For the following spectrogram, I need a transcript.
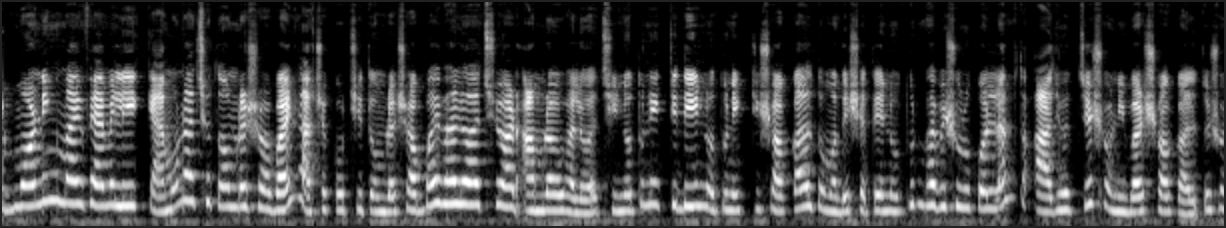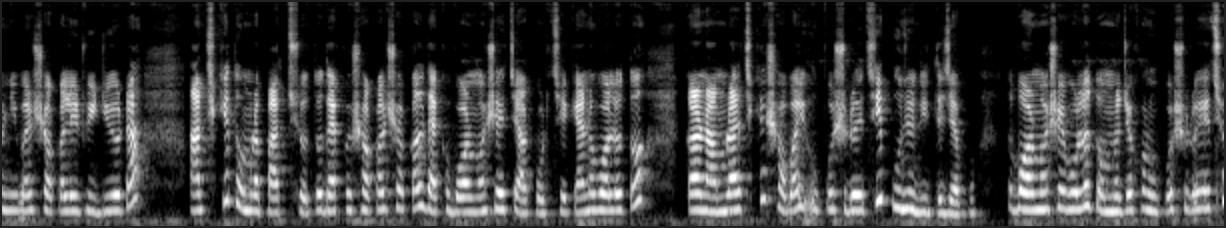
গুড মর্নিং মাই ফ্যামিলি কেমন আছো তোমরা সবাই? আশা করছি তোমরা সবাই ভালো আছো আর আমরাও ভালো আছি। নতুন একটি দিন, নতুন একটি সকাল তোমাদের সাথে নতুনভাবে শুরু করলাম। তো আজ হচ্ছে শনিবার সকাল। তো শনিবার সকালের ভিডিওটা আজকে তোমরা পাচ্ছ। তো দেখো, সকাল সকাল দেখো, বরমশাই চা করছে। কেন বলো তো? কারণ আমরা আজকে সবাই উপোস রয়েছি, পুজো দিতে যাব। তো বরমশাই বলল, তোমরা যখন উপোস রয়েছো,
